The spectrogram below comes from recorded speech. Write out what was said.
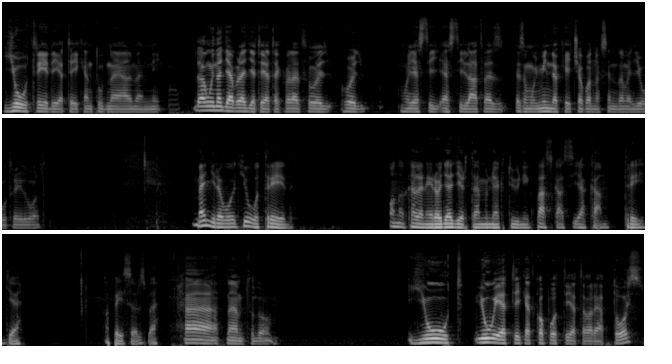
jó trade értéken tudna elmenni. De amúgy nagyjából egyetértek veled, hogy, hogy, hogy ezt, így, ezt így látva, ez, ez amúgy mind a két csapatnak szerintem egy jó trade volt. Mennyire volt jó trade? Annak ellenére, hogy egyértelműnek tűnik Pascal Siakam trade a Pacersbe? Hát nem tudom. Jót, jó értéket kapott érte a Raptors.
